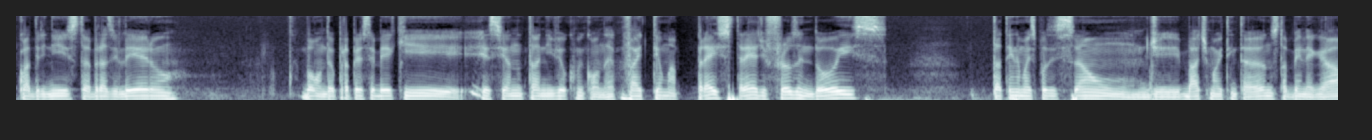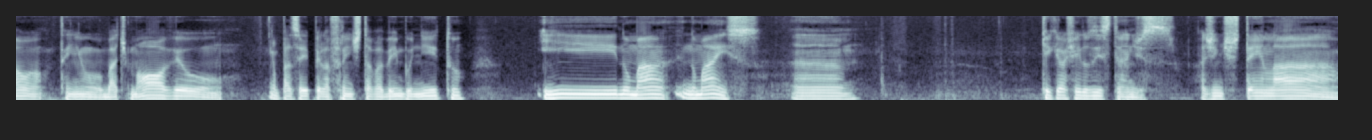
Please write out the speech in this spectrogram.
quadrinista brasileiro. Bom, deu para perceber que esse ano tá nível Comic Con, né? Vai ter uma pré-estreia de Frozen 2. Tá tendo uma exposição de Batman 80 anos, tá bem legal. Tem o Batmóvel. Eu passei pela frente, tava bem bonito. E no, ma no mais, o que, que eu achei dos stands? A gente tem lá,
